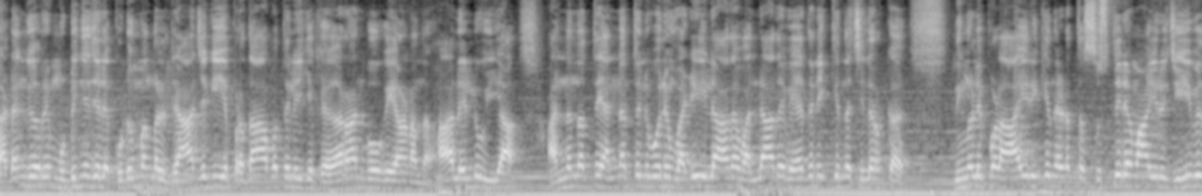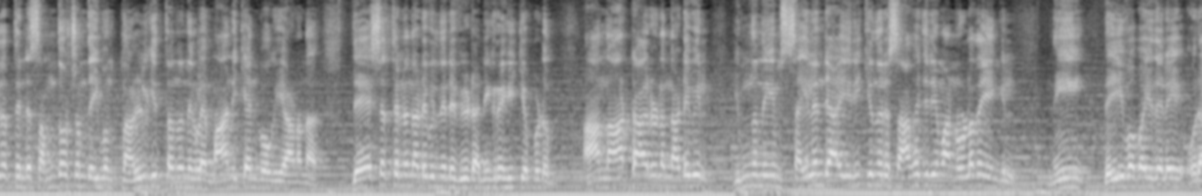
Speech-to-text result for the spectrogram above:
കടം കയറി മുടിഞ്ഞ ചില കുടുംബങ്ങൾ രാജകീയ പ്രതാപത്തിലേക്ക് കയറാൻ പോവുകയാണെന്ന് ഹാലല്ലൂയ്യ അന്നന്നത്തെ അന്നത്തിന് പോലും വഴിയില്ലാതെ വല്ലാതെ വേദനിക്കുന്ന ചിലർക്ക് നിങ്ങളിപ്പോൾ ആയിരിക്കുന്നിടത്ത് സുസ്ഥിരമായൊരു ജീവിതത്തിന്റെ സന്തോഷം ദൈവം നൽകി തന്ന് നിങ്ങളെ മാനിക്കാൻ പോകുകയാണെന്ന്. ദേശത്തിന്റെ നടുവിൽ നിന്റെ വീട് അനുഗ്രഹിക്കപ്പെടും. ആ നാട്ടാരുടെ നടുവിൽ ഇന്ന് നീയും സൈലന്റ് ആയിരിക്കുന്ന ഒരു സാഹചര്യമാണ് ഉള്ളതെങ്കിൽ നീ ദൈവ പൈതലെ ഒരു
